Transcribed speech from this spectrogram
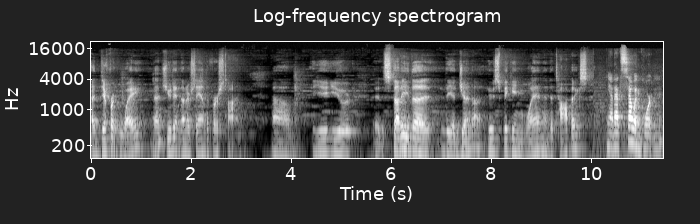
a different way yeah. that you didn't understand the first time. Um, you, you study the, the agenda, who's speaking when, and the topics. Yeah, that's so important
